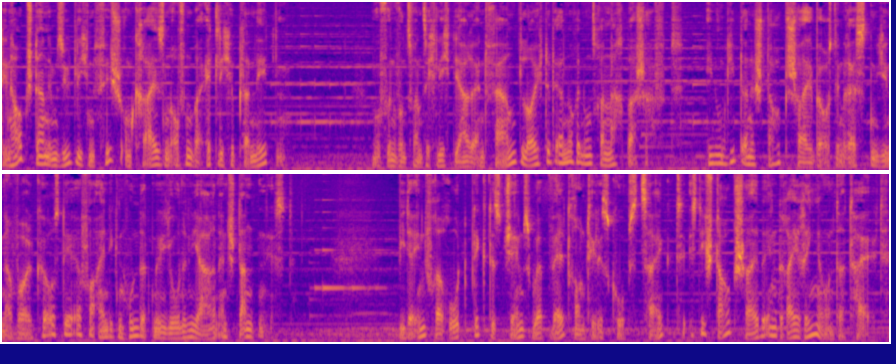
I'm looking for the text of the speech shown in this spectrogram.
Den Hauptstern im südlichen Fisch umkreisen offenbar etliche Planeten. Nur 25 Lichtjahre entfernt leuchtet er noch in unserer Nachbarschaft. Ihn umgibt eine Staubscheibe aus den Resten jener Wolke, aus der er vor einigen hundert Millionen Jahren entstanden ist. Wie der Infrarotblick des James Webb Weltraumteleskops zeigt, ist die Staubscheibe in drei Ringe unterteilt.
